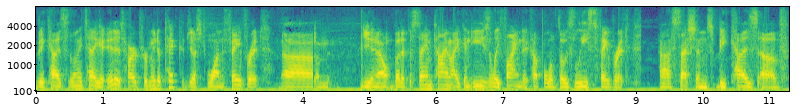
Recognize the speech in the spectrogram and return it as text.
because let me tell you, it is hard for me to pick just one favorite. Um, you know, but at the same time, I can easily find a couple of those least favorite uh, sessions because of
